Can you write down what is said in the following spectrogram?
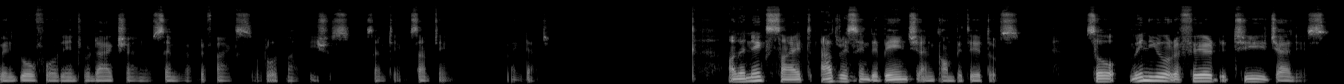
will go for the introduction or summary of the facts or roadmap issues, something, something like that. On the next slide, addressing the bench and competitors. So when you refer to three judges,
